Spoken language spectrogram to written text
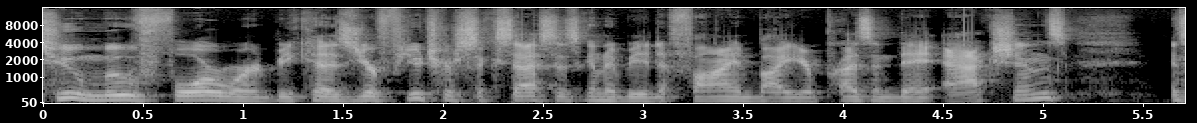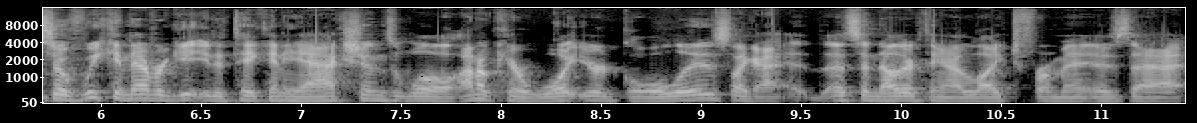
to move forward because your future success is going to be defined by your present day actions. And so if we can never get you to take any actions, well, I don't care what your goal is. Like I, that's another thing I liked from it is that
